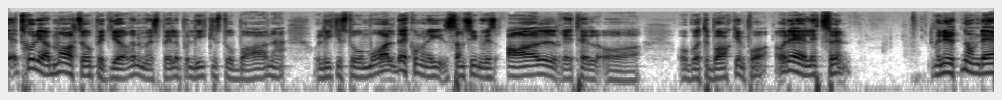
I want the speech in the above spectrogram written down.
jeg tror de har malt seg opp i et hjørne med å spille på like stor bane og like store mål. Det kommer de sannsynligvis aldri til å, å gå tilbake på, og det er litt synd. Men utenom det,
